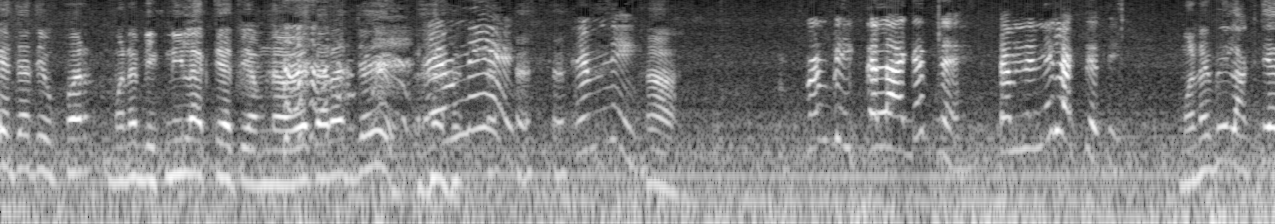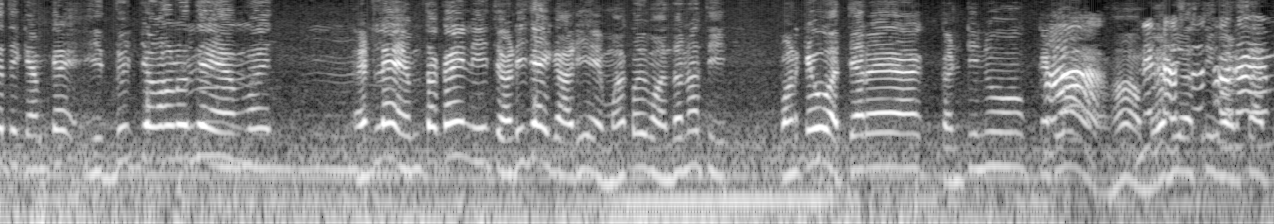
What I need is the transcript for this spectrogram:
કહેતા હતી ઉપર? મને બીક નહીં લાગતી હતી અમને. હવે તરત જોયું એમ નહીં હા. પણ બીક તો લાગે જ ને. તમને નહીં લાગતી હતી? મને બી લાગતી હતી કેમ કે સીધું જ જવાનું છે એમ જ. એટલે એમ તો કઈ નહીં ચડી જાય ગાડી એમાં કોઈ વાંધો નથી. પણ કેવું અત્યારે કન્ટિન્યુ કેટલા? હા. બે દિવસથી વરસાદ. એમ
